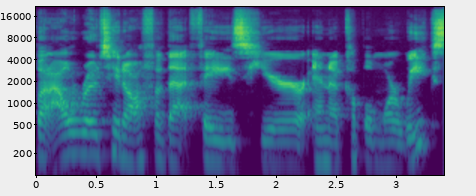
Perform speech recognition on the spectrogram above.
but I'll rotate off of that phase here in a couple more weeks,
